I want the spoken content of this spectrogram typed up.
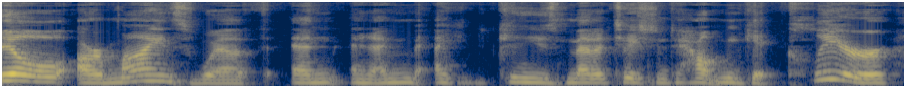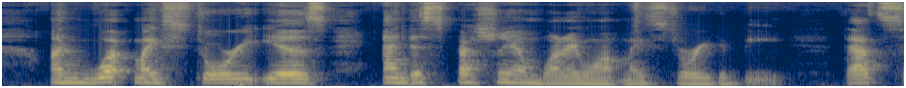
fill our minds with and and I'm, i can use meditation to help me get clear on what my story is and especially on what i want my story to be. That's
